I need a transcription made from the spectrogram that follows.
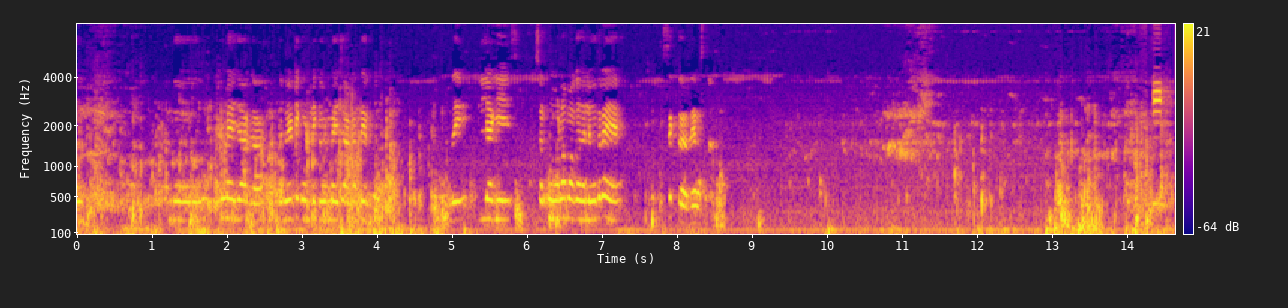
ಒಂದು ಒಂದು ಒಳ್ಳೆಯ ಜಾಗ ಒಂದು ಭೇಟಿ ಕೊಡಲಿಕ್ಕೆ ಒಳ್ಳೆಯ ಜಾಗ ಅಂತ ಇರ್ತದೆ. ಇಲ್ಲಿಯಾಗಿ ಸ್ವಲ್ಪ ಒಳಭಾಗದಲ್ಲಿ ಹೋದರೆ ಸಿಗ್ತದೆ ದೇವಸ್ಥಾನ. ಕೇರಳದ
